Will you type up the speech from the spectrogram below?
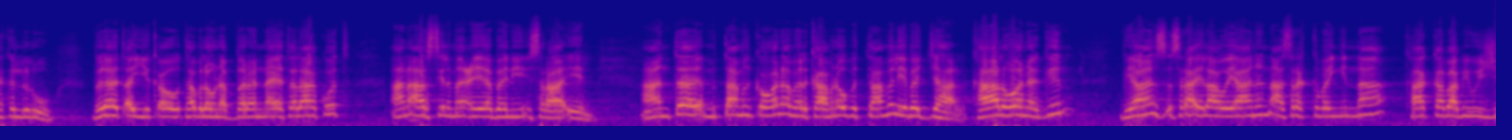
ተክልሉ ብለ ጠይቀው ተብለው ነበረና የተላኩት አን አርሲል መዕየ በኒ እስራኤል። አንተ የምታምን ከሆነ መልካም ነው ብታምል ይበጅሃል። ካልሆነ ግን ቢያንስ እስራኤላውያንን አስረክበኝና ከአካባቢው ይዤ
